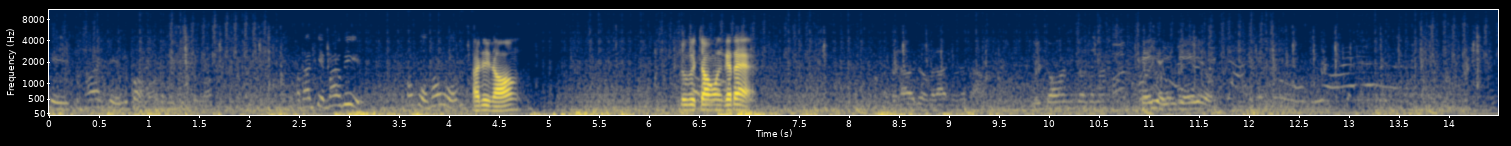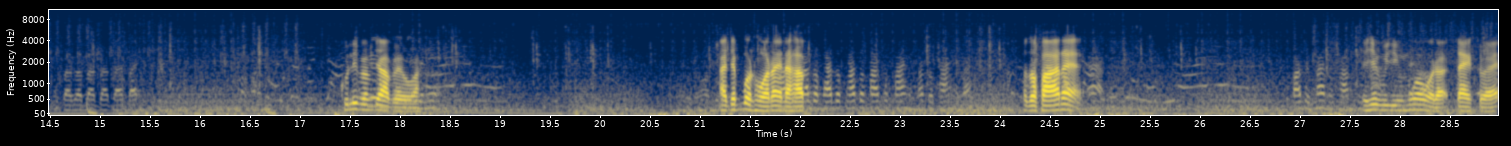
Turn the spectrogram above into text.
โอ้โหโดน12เค15เคหรือเปล่าวะทำไมถึงถึงวะประธานเจ็บมากพี่ห้องผมห้องผมอะดิน้อง ดูกระจองมันก็ได้ ไปแล้วโดนไปแล้วโดนแล้วมีโดนโดนนะเทอยู่ยังเทอยู่ไปไปไปไปไปกูรีบยำยาไปวะ อาจจะปวดหัวหน่อยนะครับตัวฟ้าตัวฟ้าตัวฟ้าตัวฟ้าเห็นปะตัวฟ้าเห็นปะเอาตัวฟ้าก็ได้ฟ้าถึงมากตัวฟ้าไอ้เชี่ยกูยิงมั่วหมดอะแตกสวย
